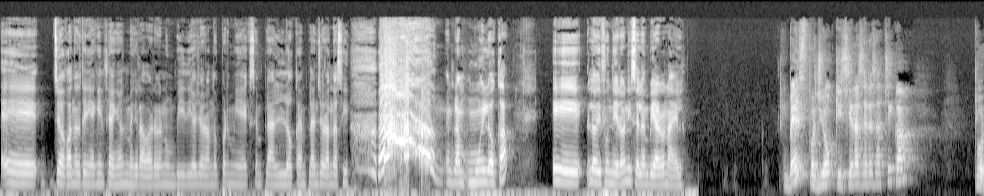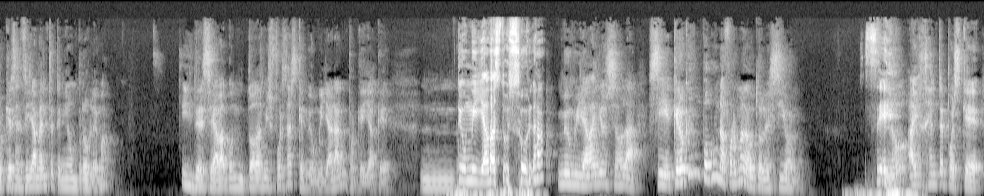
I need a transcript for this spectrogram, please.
Eh, yo cuando tenía 15 años me grabaron un vídeo llorando por mi ex, en plan loca, en plan llorando así, en plan muy loca. Y lo difundieron y se lo enviaron a él. ¿Ves? Pues yo quisiera ser esa chica porque sencillamente tenía un problema y deseaba con todas mis fuerzas que me humillaran porque ya que mm, ¿Te humillabas tú sola? me humillaba yo sola. Sí, creo que es un poco una forma de autolesión. Sí. ¿no? Hay gente pues que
